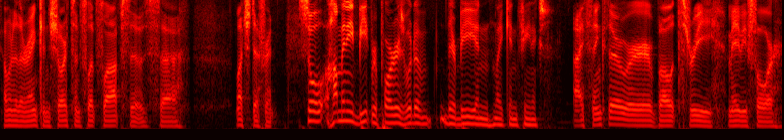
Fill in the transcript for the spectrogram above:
coming to the rink in shorts and flip flops. It was uh, much different. So, how many beat reporters would have there be in like in Phoenix? I think there were about three, maybe four.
